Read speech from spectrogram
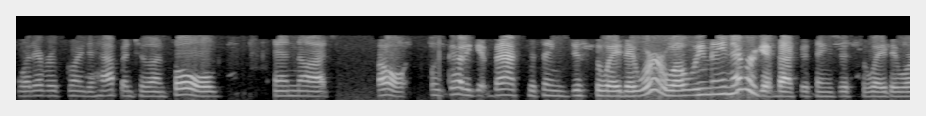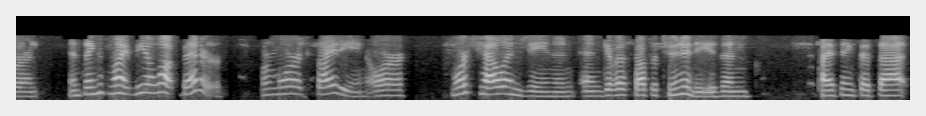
whatever's going to happen to unfold and not oh we've got to get back to things just the way they were. Well we may never get back to things just the way they were and and things might be a lot better or more exciting or more challenging and and give us opportunities. And i think that that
